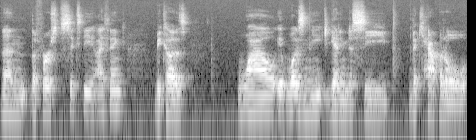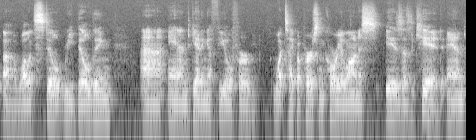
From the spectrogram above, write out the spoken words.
than the first 60, I think, because while it was neat getting to see the Capitol uh, while it's still rebuilding uh, and getting a feel for what type of person Coriolanus is as a kid. And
